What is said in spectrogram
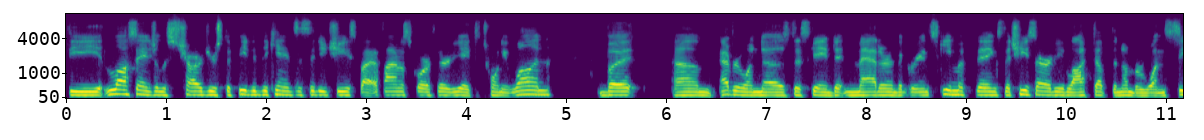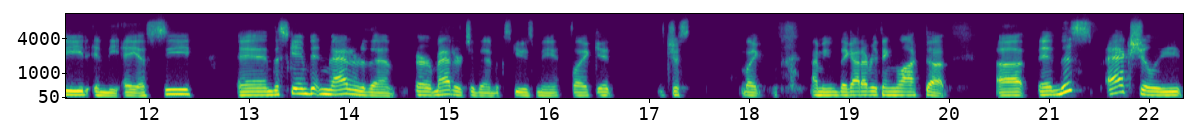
the Los Angeles Chargers defeated the Kansas City Chiefs by a final score of 38 to 21. But um, everyone knows this game didn't matter in the grand scheme of things. The Chiefs already locked up the number one seed in the AFC, and this game didn't matter to them or matter to them. Excuse me. Like it just like I mean they got everything locked up. Uh, and this actually,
